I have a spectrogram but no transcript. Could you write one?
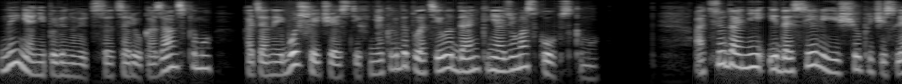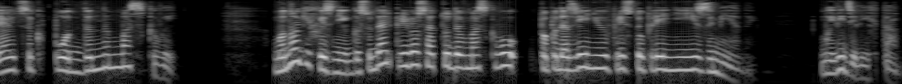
Ныне они повинуются царю Казанскому, хотя наибольшая часть их некогда платила дань князю Московскому. Отсюда они и доселе еще причисляются к подданным Москвы. Многих из них государь привез оттуда в Москву по подозрению в преступлении измены. Мы видели их там.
